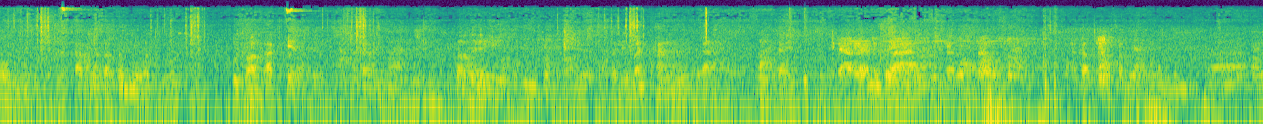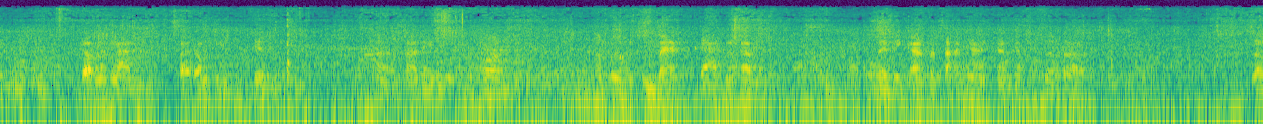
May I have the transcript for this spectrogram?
ฐมนะครับแล้วก็ตำรวจภูธรภาคเจ็ดนะครับเราได้ปฏิบัติการร่วมกันโดยใจทุกคนและทุกฝ่าในการปกครองนะครับร่วมกับเอ่อเจ้าพนักงานฝ่ายท้องถิ่นเช่นสถานีตำรวจภูธรอำเภอกระทุ่มแบนนะครับ ได้มีการประสานงานกันแล้วก็เรา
